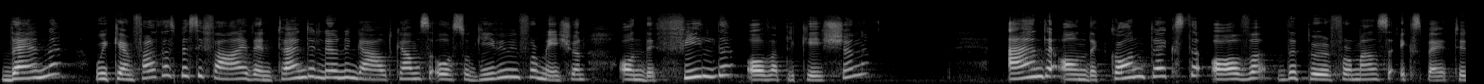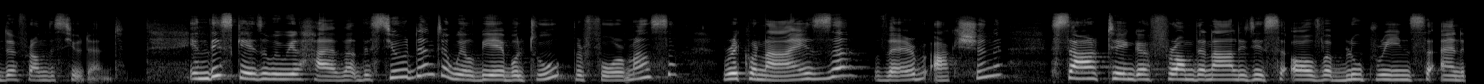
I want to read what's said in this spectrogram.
Then we can further specify the intended learning outcomes, also giving information on the field of application, and on the context of the performance expected from the student. In this case, we will have the student will be able to performance, recognize verb action, starting from the analysis of blueprints and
